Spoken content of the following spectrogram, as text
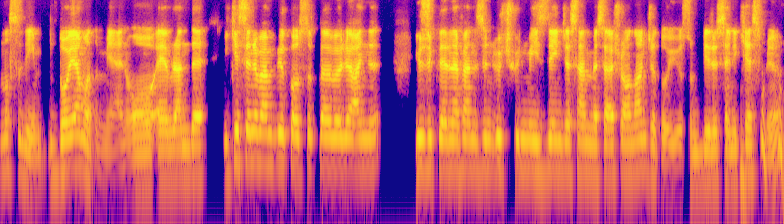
nasıl diyeyim doyamadım yani o evrende. ikisini ben büyük olasılıkla böyle aynı Yüzüklerin Efendisi'nin 3 filmi izleyince sen mesela şu an anca doyuyorsun. Biri seni kesmiyor.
